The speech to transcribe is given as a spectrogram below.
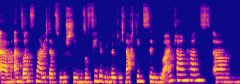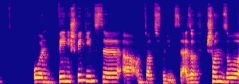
Ähm, ansonsten habe ich dazu geschrieben, so viele wie möglich Nachtdienste, die du einplanen kannst. Ähm, und wenig Spätdienste äh, und sonst Frühdienste. Also schon so,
